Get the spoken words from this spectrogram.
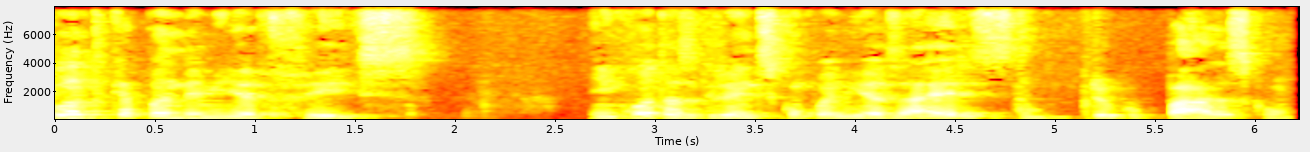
quanto que a pandemia fez. Enquanto as grandes companhias aéreas estão preocupadas com,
